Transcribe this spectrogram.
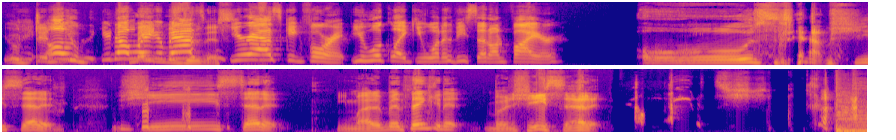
You did, oh, you you're not wearing a mask. You're asking for it. You look like you want to be set on fire. Oh snap! She said it. She said it. You might have been thinking it, but she said it.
